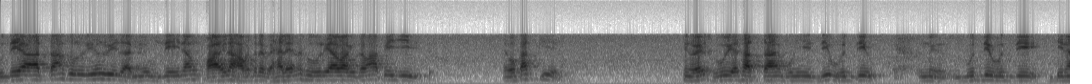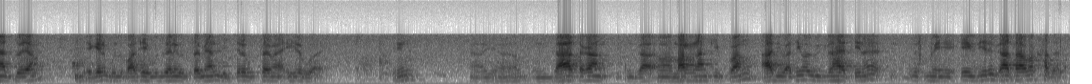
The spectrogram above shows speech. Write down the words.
උදයාත්තං සූර්යෝ වේදා මේ උදේ ඉඳන් පායලා අවතර බහැලා යන සූර්යයා වගේ තමයි අපේ ජීවිතය. ඒකත් කියනවා. ඉතින් ඔය සූර්ය සත්තාන පුඤ්ඤිද්දි බුද්ධි බුද්ධි බුද්ධි දිනද්වයන් ඒ කියන්නේ බුදුපසේ බුදු වෙන උත්තරමයන් විතර උත්තරම ඉහිරපු අය. ඉතින් ඝාතකං මරණං කිප්පං ආදි වශයෙන් විග්‍රහයක් තියෙන මේ ඒ විදිහට ගාතාවක් හදලා.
